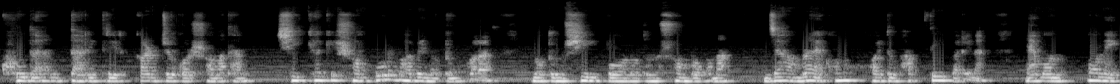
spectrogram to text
ক্ষুধা দারিদ্র্যের কার্যকর সমাধান, শিক্ষাকে সম্পূর্ণভাবে নতুন করা, নতুন শিল্প, নতুন সম্ভাবনা, যা আমরা এখনও হয়তো ভাবতেই পারি না। এমন অনেক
